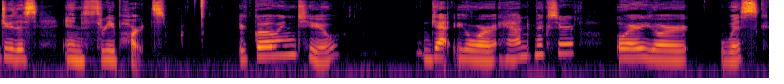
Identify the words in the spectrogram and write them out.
to do this in three parts. You're going to get your hand mixer or your whisk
